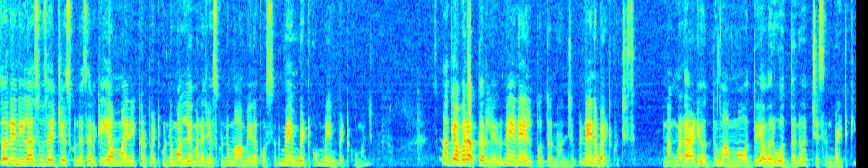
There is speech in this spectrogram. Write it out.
సో నేను ఇలా సూసైడ్ చేసుకునేసరికి ఈ అమ్మాయిని ఇక్కడ పెట్టుకుంటే మళ్ళీ ఏమైనా చేసుకుంటే మా మీదకి వస్తుంది. మేము పెట్టుకోం మేము పెట్టుకోమని చెప్పి. నాకు ఎవరు అక్కర్లేదు. నేనే వెళ్ళిపోతాను అని చెప్పి నేనే బయటకు వచ్చేసాను నాకు మా డాడీ వద్దు మా అమ్మ వద్దు ఎవరు వద్దు అని వచ్చేసాను బయటికి.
